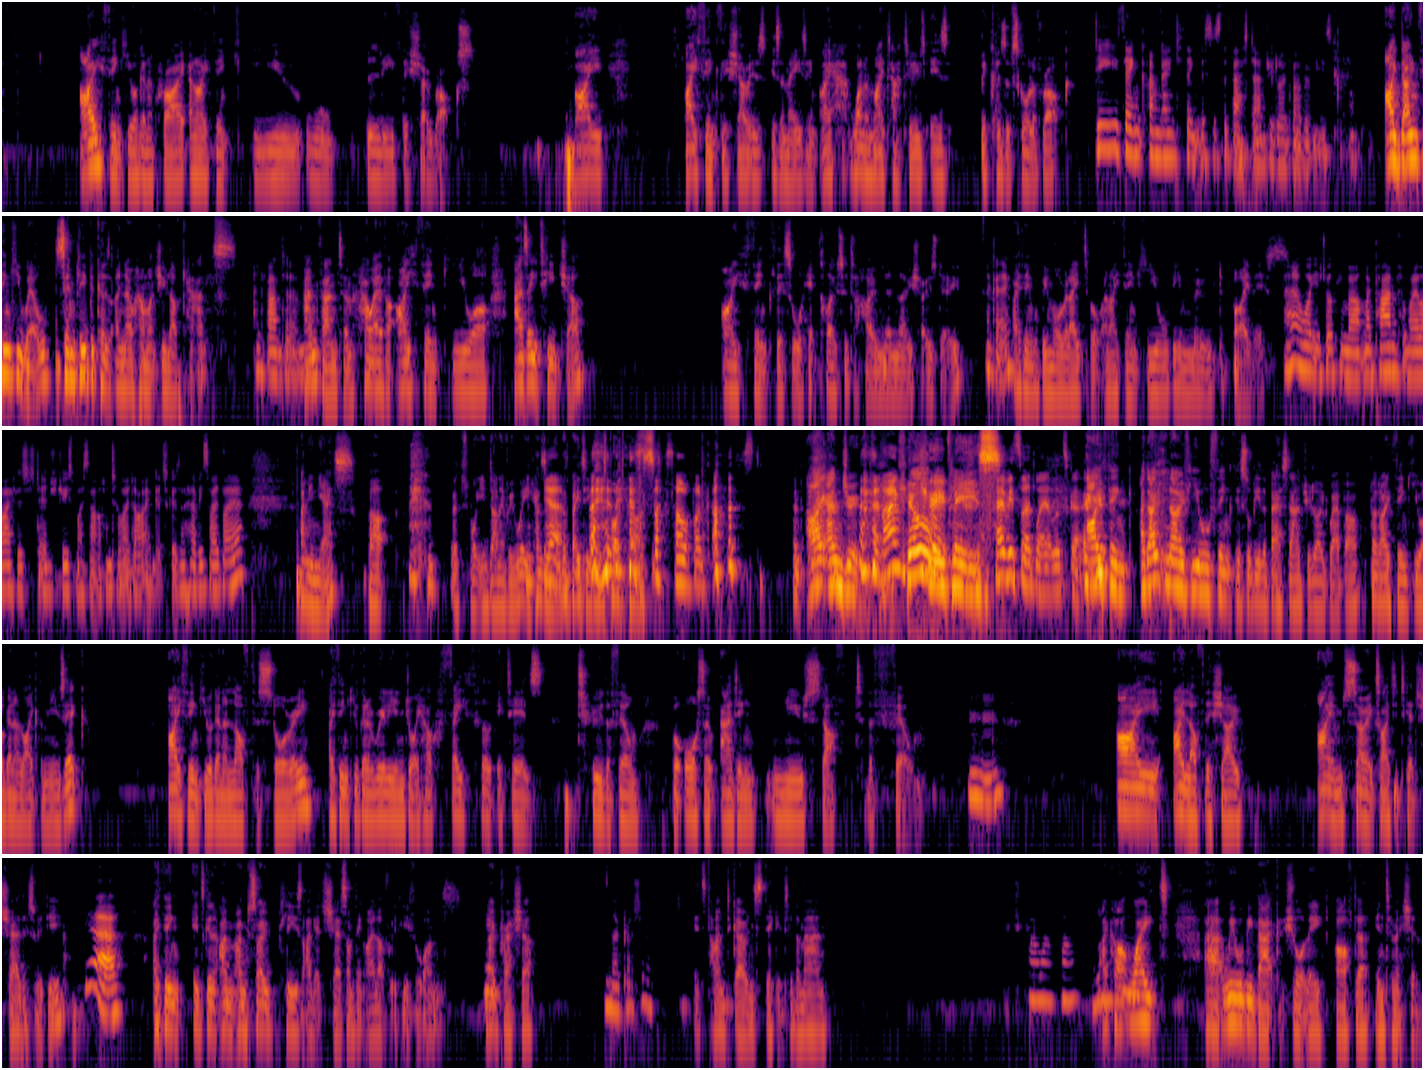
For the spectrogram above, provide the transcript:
I think you are going to cry, and I think you will believe this show rocks. I, I think this show is is amazing. I ha- one of my tattoos is because of School of Rock. Do you think I'm going to think this is the best Andrew Lloyd Webber musical? I don't think you will, simply because I know how much you love Cats And Phantom. and Phantom. However, I think you are, as a teacher, I think this will hit closer to home than those shows do. Okay. I think will be more relatable, and I think you will be moved by this. I don't know what you're talking about. My plan for my life is just to introduce myself until I die and get to go to the Heaviside layer. I mean, yes, but that's what you've done every week, hasn't yeah. it? That's basically this podcast. that's whole podcast. and I am Drew. and I'm Kill me, please. Heaviside layer, let's go. I think I don't know if you will think this will be the best Andrew Lloyd Webber, but I think you are going to like the music. I think you are going to love the story. I think you're going to really enjoy how faithful it is to the film, but also adding new stuff to the film. hmm I I love this show. I am so excited to get to share this with you. Yeah. I think it's gonna. I'm I'm so pleased I get to share something I love with you for once. No pressure. No pressure. It's time to go and stick it to the man. I can't wait. Uh, we will be back shortly after intermission.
